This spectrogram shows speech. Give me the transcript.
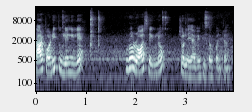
তারপরই তুলে নিলে পুরো রস এগুলো চলে যাবে ভিতর পর্যন্ত।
